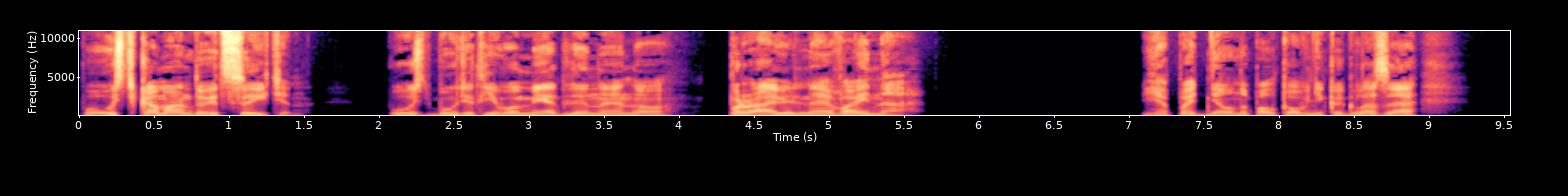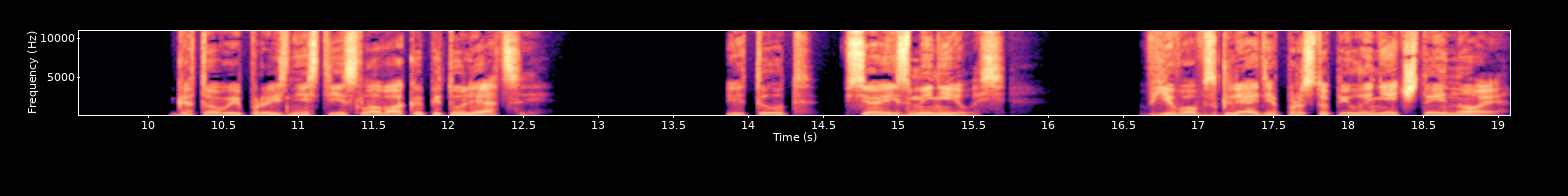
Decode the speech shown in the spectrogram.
Пусть командует Сытин, пусть будет его медленная, но правильная война. Я поднял на полковника глаза, готовый произнести слова капитуляции. И тут все изменилось. В его взгляде проступило нечто иное.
